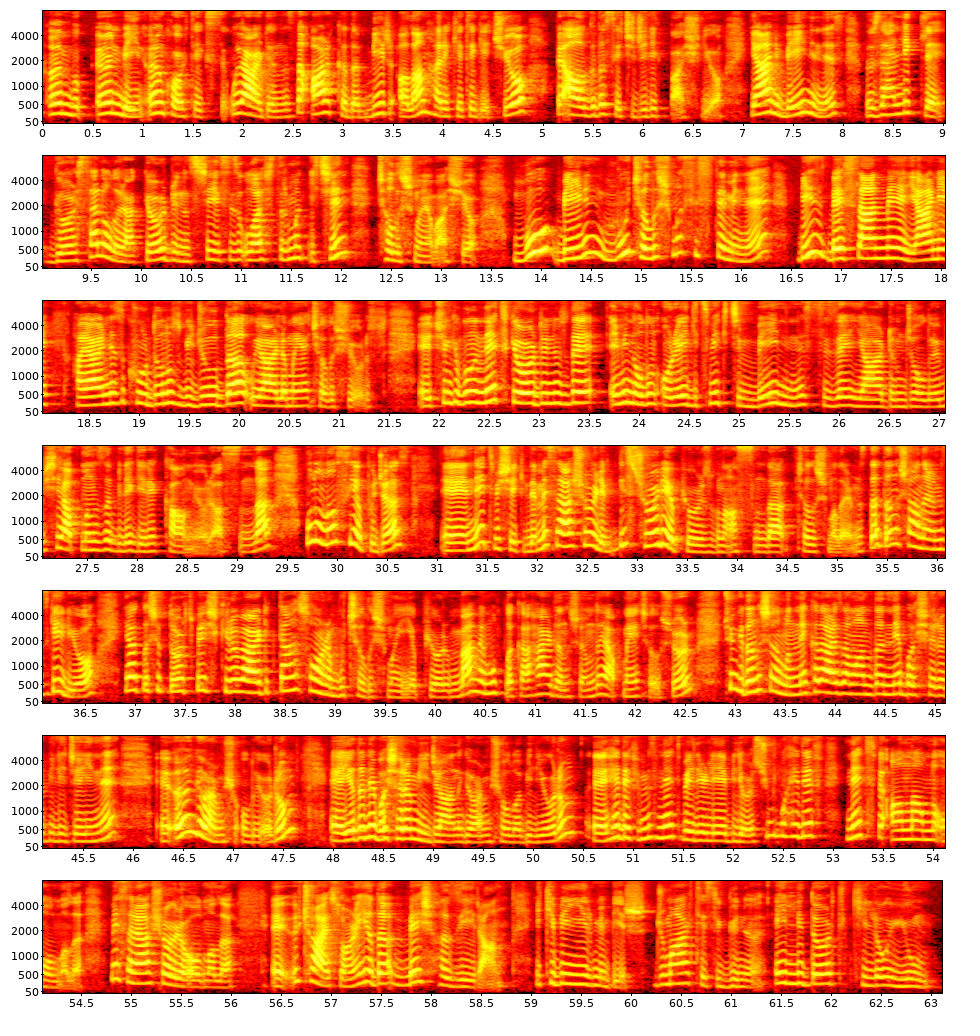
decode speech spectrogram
ön, ön beyin, ön korteksi uyardığınızda arkada bir alan harekete geçiyor ve algıda seçicilik başlıyor. Yani beyniniz özellikle görsel olarak gördüğünüz şeyi size ulaştırmak için çalışmaya başlıyor. Bu beynin bu çalışma sistemini biz beslenmeye yani hayalinizi kurduğunuz vücuda uyarlamaya çalışıyoruz. E, çünkü bunu net gördüğünüzde emin olun oraya gitmek için beyniniz size yardımcı oluyor. Bir şey yapmanıza bile gerek kalmıyor aslında. Bunu nasıl yapacağız? E, net bir şekilde mesela şöyle biz şöyle yapıyoruz bunu aslında çalışmalarımızda. Danışanlarımız geliyor. Yaklaşık 4-5 kilo verdikten sonra bu çalışmayı yapıyorum ben ve mutlaka her danışanımda yapmaya çalışıyorum. Çünkü danışanımın ne kadar zamanda ne başarabileceğini e, öngörmüş oluyorum. E, ya da ne başaramayacağını görmüş olabiliyorum. E, hedefimiz net belirleyebiliyoruz. Çünkü bu hedef net ve anlamlı olmalı. Mesela şöyle olmalı. 3 ay sonra ya da 5 Haziran 2021 Cumartesi günü 54 kiloyum.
